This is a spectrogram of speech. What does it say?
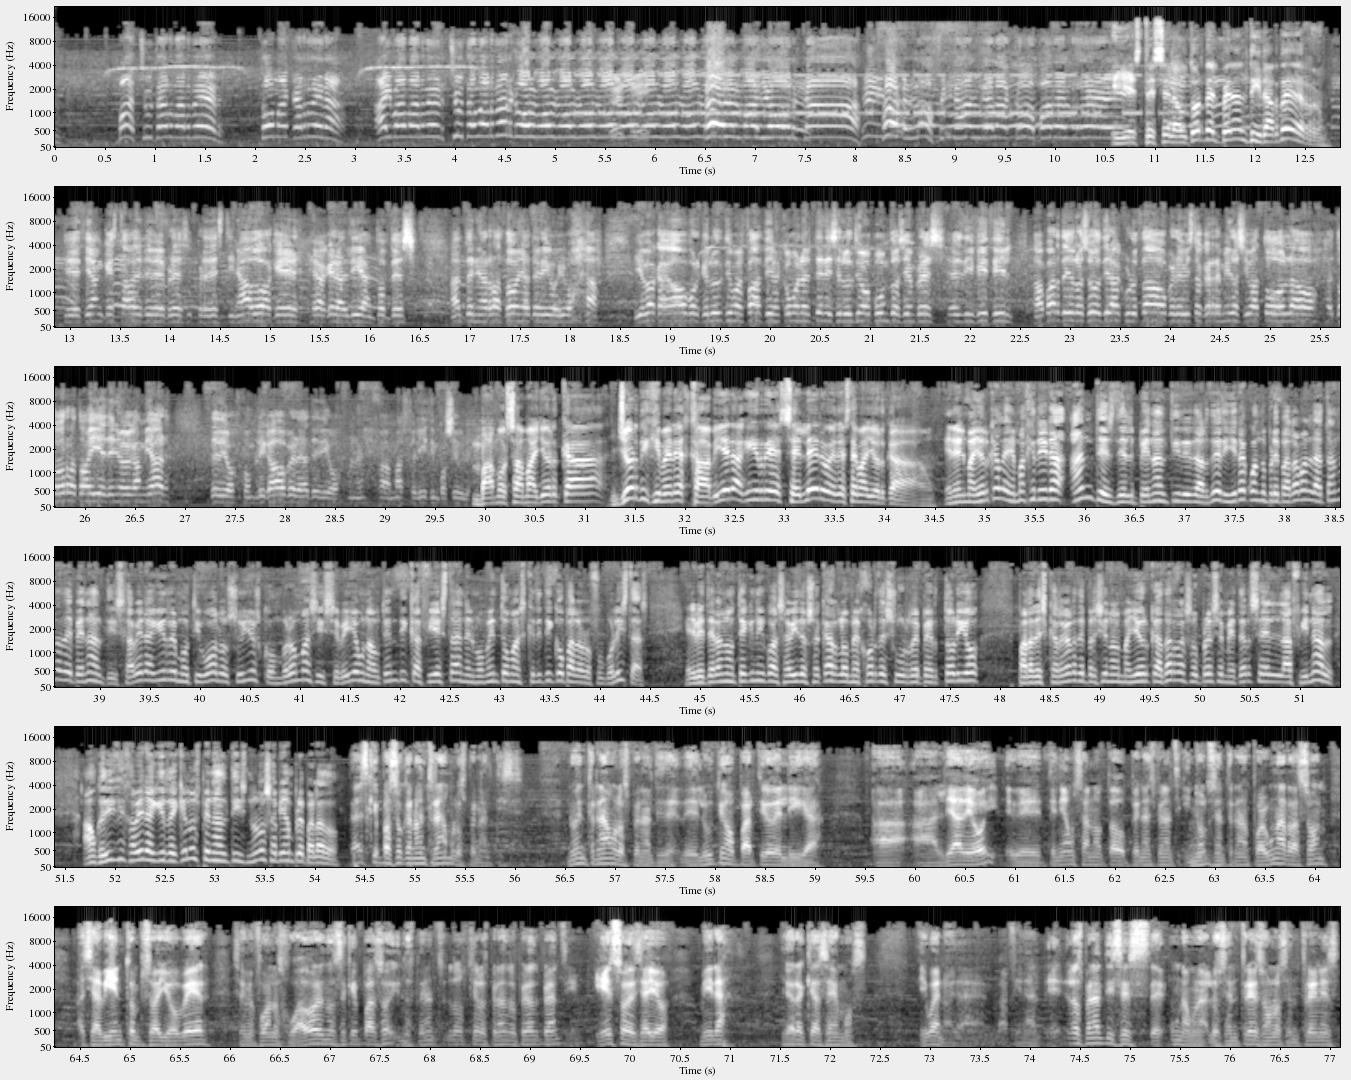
Va a chutar Darder. Toma carrera. Ahí va Darder, chuta Darder, gol, gol, gol, gol, gol, gol, gol, gol, gol, gol, el Mallorca en la final de la Copa del Rey. Y este es el autor del penalti, Darder. Y decían que estaba predestinado a que, a que era el día, entonces han tenido razón, ya te digo, iba, iba cagado porque el último es fácil, es como en el tenis, el último punto siempre es, es difícil. Aparte yo lo suelo tirar cruzado, pero he visto que Remiro se iba todo lado, todo el rato ahí, he tenido que cambiar te digo, complicado, pero ya te digo, más feliz imposible. Vamos a Mallorca. Jordi Jiménez, Javier Aguirre es el héroe de este Mallorca. En el Mallorca la imagen era antes del penalti de Darder y era cuando preparaban la tanda de penaltis. Javier Aguirre motivó a los suyos con bromas y se veía una auténtica fiesta en el momento más crítico para los futbolistas. El veterano técnico ha sabido sacar lo mejor de su repertorio para descargar de presión al Mallorca, dar la sorpresa y meterse en la final. Aunque dice Javier Aguirre que los penaltis no los habían preparado. ¿Sabes qué pasó? Que no entrenamos los penaltis no entrenamos los penaltis. Del último partido de liga al día de hoy eh, teníamos anotado penaltis, penaltis y no los entrenamos. Por alguna razón, hacía viento, empezó a llover, se me fueron los jugadores, no sé qué pasó, y los penaltis, los, los penaltis, los penaltis, penaltis. Y eso decía yo, mira, ¿y ahora qué hacemos? Y bueno, ya, al final, eh, los penaltis es eh, una, una, los entrenes son los entrenes,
